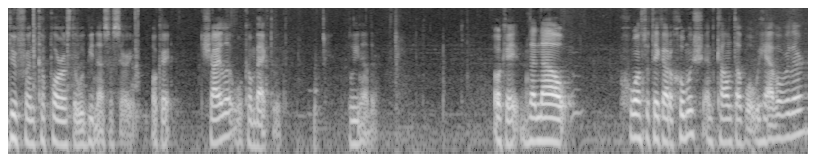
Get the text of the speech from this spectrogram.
different kaporas that would be necessary. Okay, Shaila, we'll come back to it. Blinadar. Okay, then now, who wants to take out a chumash and count up what we have over there?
